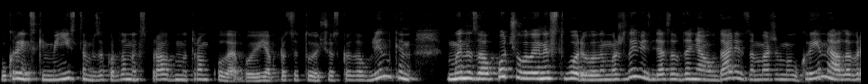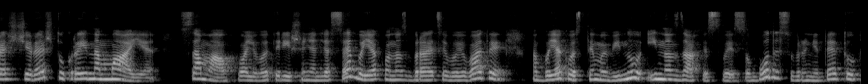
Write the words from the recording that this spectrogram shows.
українським міністром закордонних справ Дмитром Кулебою. Я процитую, що сказав Блінкен. Ми не заохочували і не створювали можливість для завдання ударів за межами України, але врешті-решт Україна має сама ухвалювати рішення для себе, як вона збирається воювати або як вестиме війну і на захист своєї свободи, суверенітету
